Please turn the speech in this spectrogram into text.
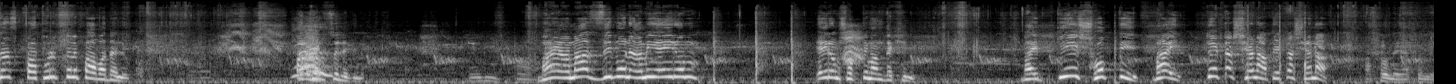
জাস্ট পাথরের তলে পা বাঁধালো পাথর চলে গেল। ভাই আমার জীবনে আমি এইরকম এইরম শক্তিমান দেখিনি। ভাই কি শক্তি? ভাই তুই একটা সেনা তুই একটা সেনা। আসলে আসলে।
